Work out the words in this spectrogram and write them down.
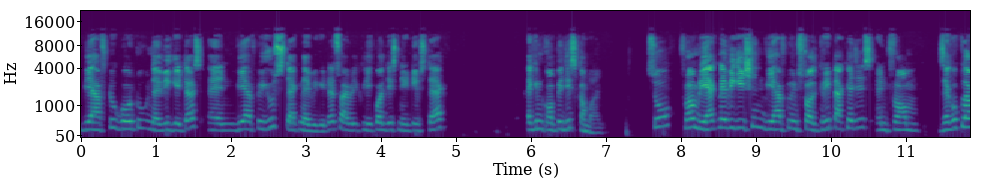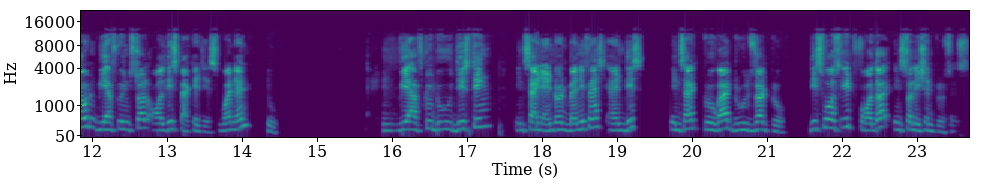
We have to go to navigators and we have to use stack navigator. So I will click on this native stack I can copy this command. So from React Navigation, we have to install three packages and from ZEGOCLOUD, we have to install all these packages, one and two. And we have to do this thing inside Android manifest and this inside ProGuard rules.pro. This was it for the installation process.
